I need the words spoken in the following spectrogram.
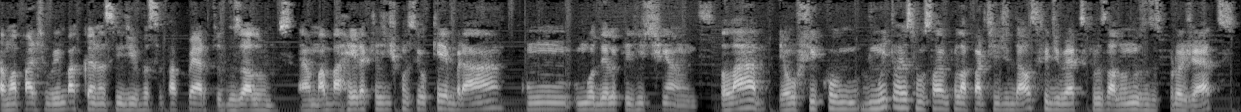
é uma parte bem bacana, assim, de você estar perto dos alunos. É uma barreira que a gente conseguiu quebrar com o modelo que a gente tinha antes. Lá, eu fico muito responsável pela parte de dar os feedbacks para os alunos dos projetos.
